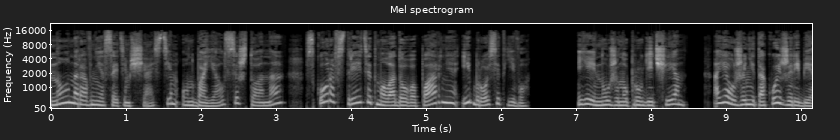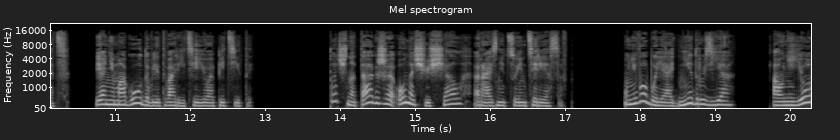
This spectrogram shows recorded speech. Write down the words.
Но наравне с этим счастьем он боялся, что она скоро встретит молодого парня и бросит его. Ей нужен упругий член, а я уже не такой жеребец. Я не могу удовлетворить ее аппетиты. Точно так же он ощущал разницу интересов. У него были одни друзья, а у нее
